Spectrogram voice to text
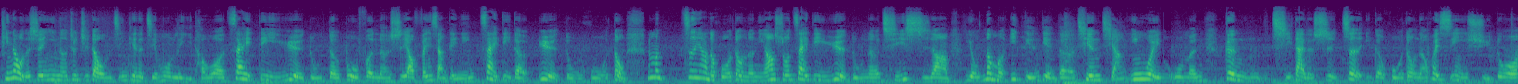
听到我的声音呢，就知道我们今天的节目里头哦，在地阅读的部分呢，是要分享给您在地的阅读活动。那么。这样的活动呢，你要说在地阅读呢，其实啊有那么一点点的牵强，因为我们更期待的是这一个活动呢，会吸引许多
